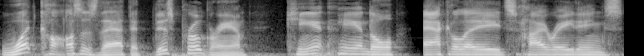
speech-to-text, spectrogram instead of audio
What causes that, that this program can't handle accolades, high ratings,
